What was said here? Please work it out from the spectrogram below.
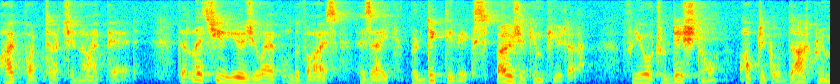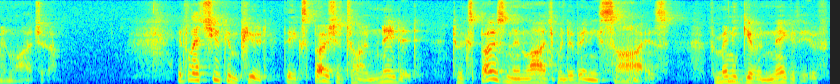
iPod Touch and iPad that lets you use your Apple device as a predictive exposure computer for your traditional optical darkroom enlarger. It lets you compute the exposure time needed to expose an enlargement of any size from any given negative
